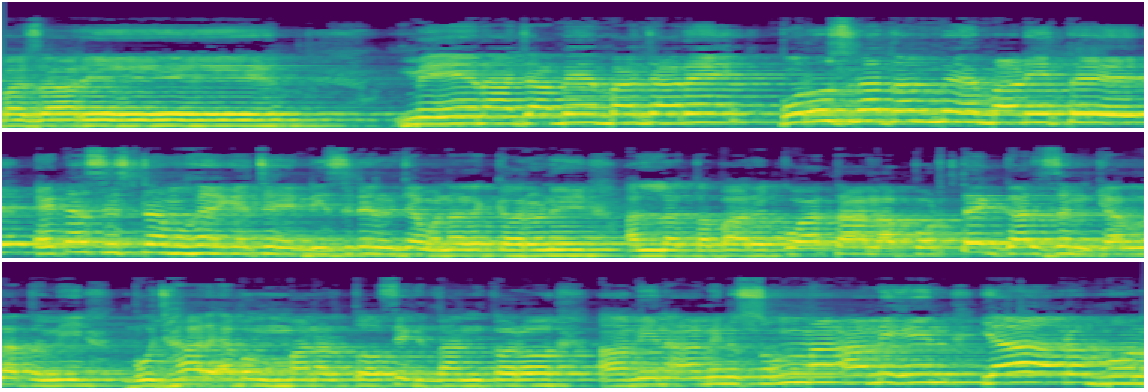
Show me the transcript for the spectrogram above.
বাজারে। মেয়েরা যাবে বাজারে, পুরুষরা থাকবে বাড়িতে। এটা সিস্টেম হয়ে গেছে ডিজিটাল জামানার কারণে। আল্লাহ তাবারক ওয়া তাআলা প্রত্যেক গার্জেনকে আল্লাহ তুমি বুঝার এবং মানার তৌফিক দান করো। আমিন আমিন, সুম্মা, আমিন। ইয়া রাব্বুল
